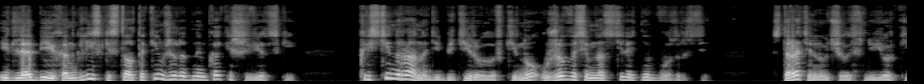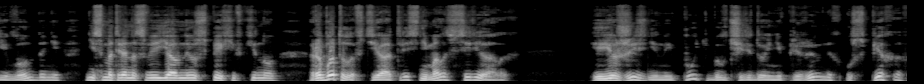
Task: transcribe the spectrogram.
и для обеих английский стал таким же родным, как и шведский. Кристин рано дебютировала в кино уже в 18-летнем возрасте. Старательно училась в Нью-Йорке и Лондоне, несмотря на свои явные успехи в кино, работала в театре, снималась в сериалах. Ее жизненный путь был чередой непрерывных успехов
